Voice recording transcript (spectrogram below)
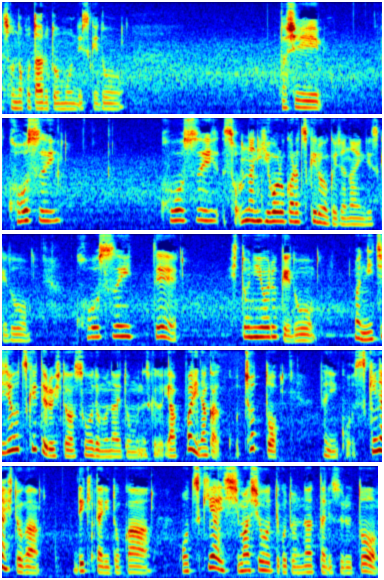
そんなことあると思うんですけど私香水香水そんなに日頃からつけるわけじゃないんですけど香水って人によるけどまあ、日常つけてる人はそうでもないと思うんですけどやっぱりなんかこうちょっと何こう好きな人ができたりとかお付き合いしましょうってことになったりすると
